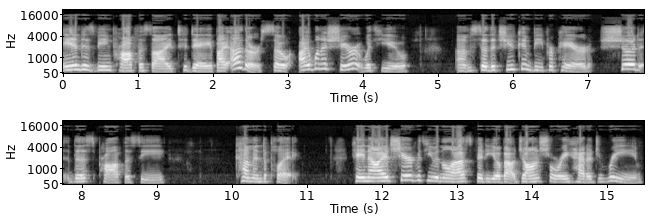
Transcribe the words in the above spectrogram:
and is being prophesied today by others. So I want to share it with you um, so that you can be prepared should this prophecy come into play. Okay, now I had shared with you in the last video about John Shorey had a dream.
